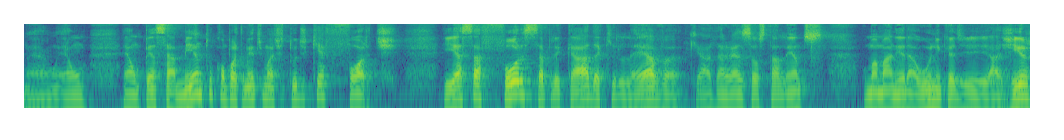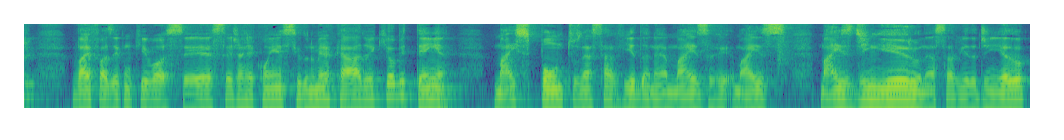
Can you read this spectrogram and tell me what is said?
Né? É, um, é um pensamento, um comportamento e uma atitude que é forte. E essa força aplicada que leva, que, através dos seus talentos, uma maneira única de agir, vai fazer com que você seja reconhecido no mercado e que obtenha mais pontos nessa vida, né? mais, mais, mais dinheiro nessa vida. Dinheiro,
